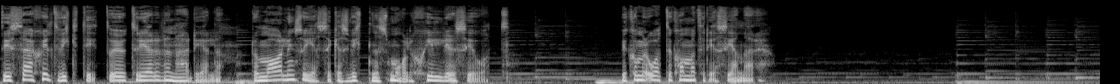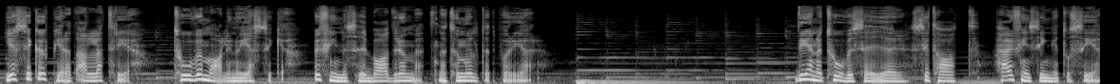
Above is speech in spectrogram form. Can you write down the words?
Det är särskilt viktigt att utreda den här delen då Malins och Jessicas vittnesmål skiljer sig åt. Vi kommer återkomma till det senare. Jessica uppger att alla tre, Tove, Malin och Jessica, befinner sig i badrummet när tumultet börjar. Det är när Tove säger citat, här finns inget att se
